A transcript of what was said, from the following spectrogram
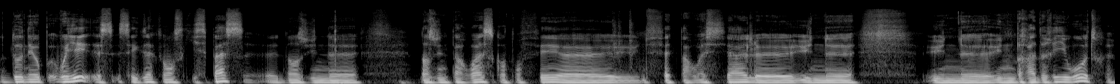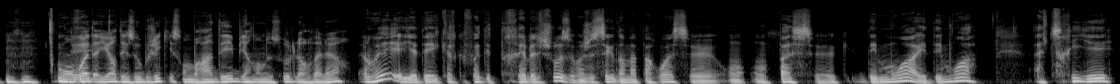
donner Vous voyez, c'est exactement ce qui se passe dans une, dans une paroisse quand on fait une fête paroissiale, une une, une braderie ou autre. Mhm. on voit d'ailleurs des objets qui sont bradés bien en dessous de leur valeur. Ah oui, et il y a des, quelquefois des très belles choses. Moi, je sais que dans ma paroisse, euh, on, passe euh, des mois et des mois à trier,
